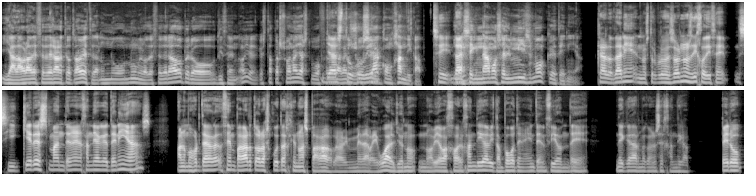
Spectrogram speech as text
y a la hora de federarte otra vez te dan un nuevo número de federado, pero dicen, oye, que esta persona ya estuvo Ya federada en estuvo, su día con handicap. sí, Le asignamos el mismo que tenía. Claro, Dani, nuestro profesor nos dijo, dice, si quieres mantener el handicap que tenías, a lo mejor te hacen pagar todas las cuotas que no has pagado. A mí me daba igual, yo no, no había bajado el handicap y tampoco tenía intención de, de quedarme con ese handicap. Pero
